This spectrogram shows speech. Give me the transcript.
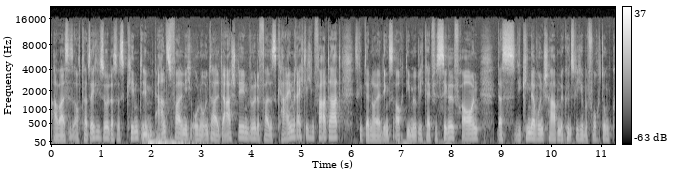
aber es ist auch tatsächlich so, dass das Kind im Ernstfall nicht ohne Unterhalt dastehen würde, falls es keinen rechtlichen Vater hat. Es gibt ja neuerdings auch die Möglichkeit für Singlefrauen, dass die Kinderwunsch haben, eine künstliche Befruchtung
